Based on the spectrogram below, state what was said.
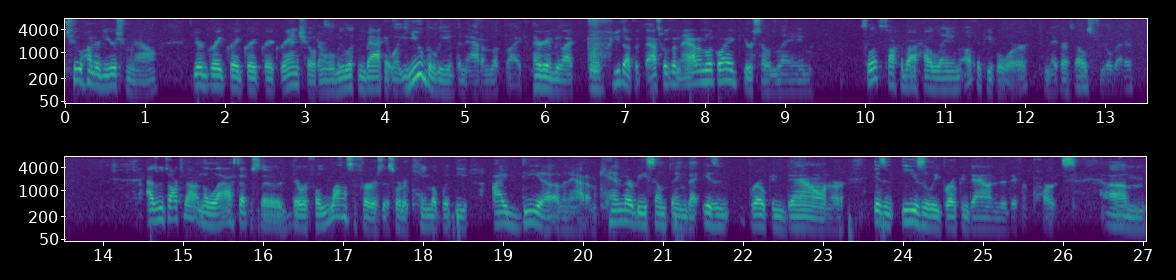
200 years from now, your great, great, great, great grandchildren will be looking back at what you believed an atom looked like. They're going to be like, you thought that that's what an atom looked like? You're so lame. So let's talk about how lame other people were to make ourselves feel better. As we talked about in the last episode, there were philosophers that sort of came up with the idea of an atom. Can there be something that isn't broken down or isn't easily broken down into different parts? Um,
